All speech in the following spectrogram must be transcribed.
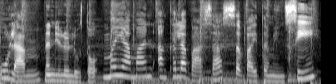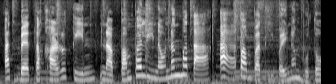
ulam na niluluto. Mayaman ang kalabasa sa vitamin C at beta-carotene carotene na pampalinaw ng mata at pampatibay ng buto.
